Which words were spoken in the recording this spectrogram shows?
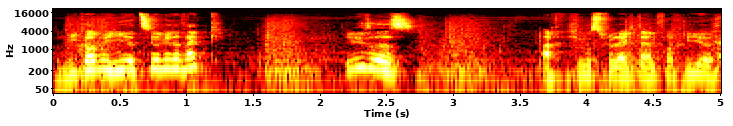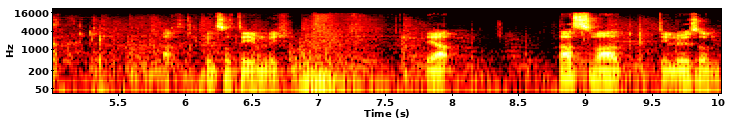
So, wie komme ich jetzt hier wieder weg? Jesus. Ach, ich muss vielleicht einfach hier... Ach, ich bin so dämlich. Ja. Das war die Lösung.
